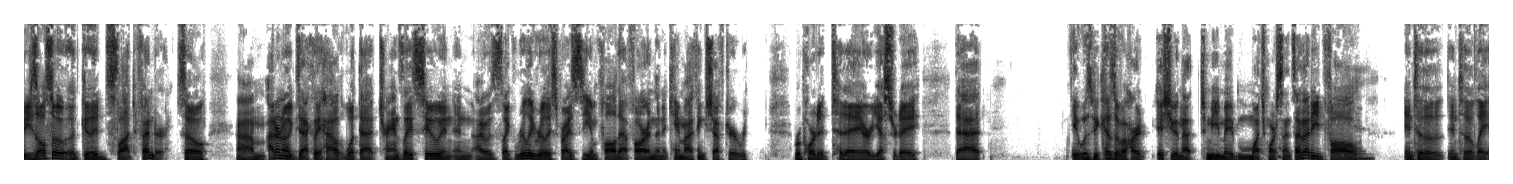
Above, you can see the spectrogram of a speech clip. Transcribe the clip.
but he's also a good slot defender. So um, I don't know exactly how what that translates to, and and I was like really really surprised to see him fall that far. And then it came out. I think Schefter re- reported today or yesterday that it was because of a heart issue, and that to me made much more sense. I thought he'd fall. Yeah. Into the into the late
